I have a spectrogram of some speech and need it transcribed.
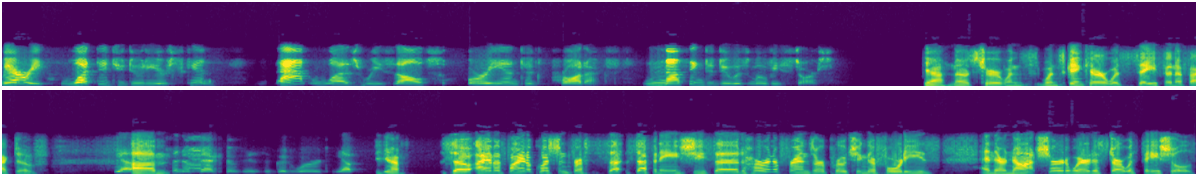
Mary, what did you do to your skin? That was results oriented products. Nothing to do with movie stars. Yeah, no, it's true. When when skincare was safe and effective, yeah, um, effective is a good word. Yep. Yeah. So I have a final question for Stephanie. She said her and her friends are approaching their 40s and they're not sure to where to start with facials.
